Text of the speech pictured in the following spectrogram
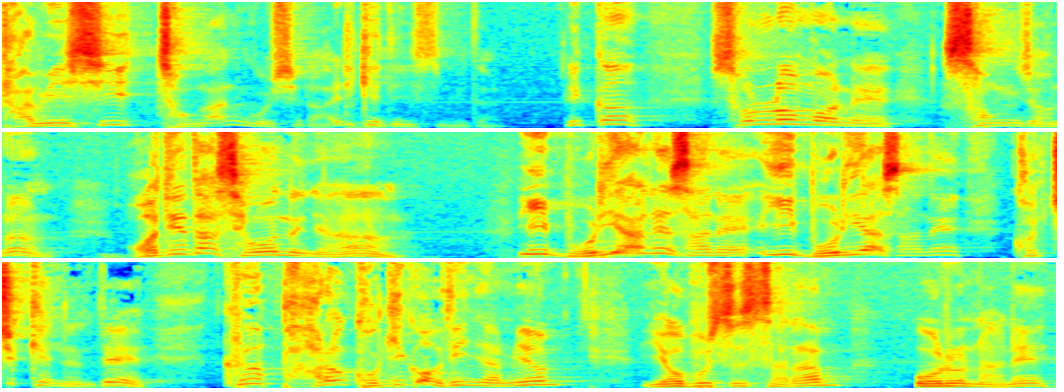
다윗이 정한 곳이라 이렇게 되어 있습니다. 그러니까 솔로몬의 성전은 어디다 세웠느냐? 이 모리아네 산에 이 모리아 산에 건축했는데 그 바로 거기가 어디냐면 여부스 사람 오르난의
